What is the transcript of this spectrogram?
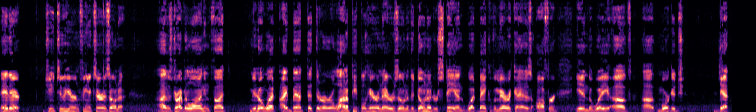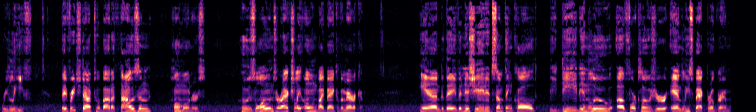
Hey there, G2 here in Phoenix, Arizona. I was driving along and thought, you know what? I bet that there are a lot of people here in Arizona that don't understand what Bank of America has offered in the way of uh, mortgage debt relief. They've reached out to about a thousand homeowners whose loans are actually owned by Bank of America. And they've initiated something called the Deed in Lieu of Foreclosure and Leaseback Program.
